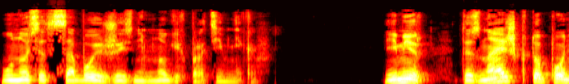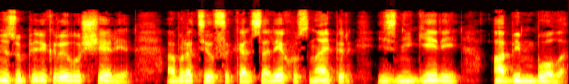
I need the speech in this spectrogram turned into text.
уносят с собой жизни многих противников. «Эмир, ты знаешь, кто понизу перекрыл ущелье?» – обратился к Альсалеху снайпер из Нигерии Абимбола.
